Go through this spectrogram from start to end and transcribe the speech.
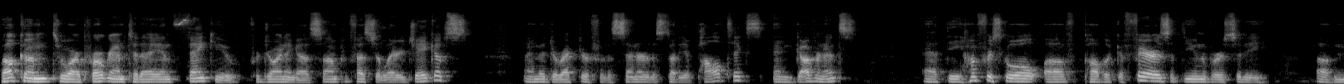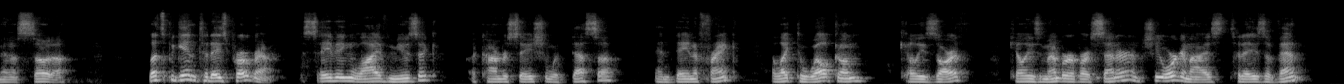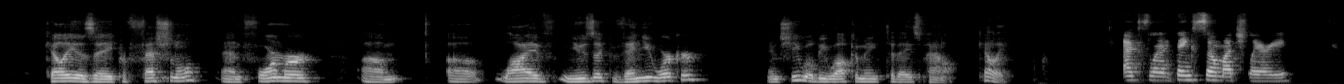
Welcome to our program today, and thank you for joining us. I'm Professor Larry Jacobs. I'm the director for the Center of the Study of Politics and Governance at the Humphrey School of Public Affairs at the University of Minnesota. Let's begin today's program Saving Live Music, a conversation with Dessa and Dana Frank. I'd like to welcome Kelly Zarth. Kelly is a member of our center and she organized today's event. Kelly is a professional and former um, uh, live music venue worker, and she will be welcoming today's panel. Kelly. Excellent. Thanks so much, Larry.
